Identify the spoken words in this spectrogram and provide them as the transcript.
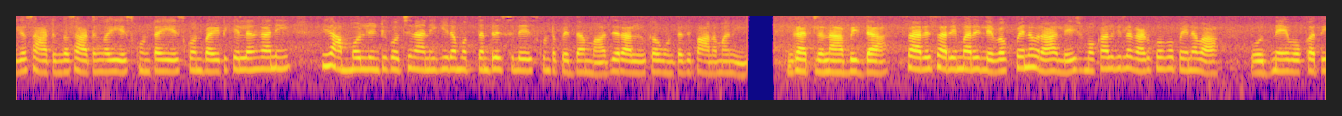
ఇక సాటంగా సాటంగా వేసుకుంటా వేసుకొని బయటికి వెళ్ళాం కానీ ఇది అమ్మోళ్ళ ఇంటికి వచ్చినానికి ఈడ మొత్తం డ్రెస్సులు వేసుకుంటా పెద్దమ్మ. జర అల్లుగా ఉంటుంది పానమని. గట్ల నా బిడ్డ? సరే సరే మరి లేవకపోయినావురా? లేచి ముఖాలు గిట్లా కడుక్కోకపోయినావా? వద్దునే ఒక్కటి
